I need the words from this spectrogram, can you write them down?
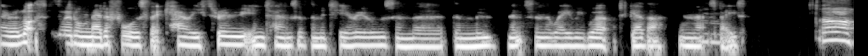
there are lots of little metaphors that carry through in terms of the materials and the the movements and the way we work together in that mm. space Oh,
